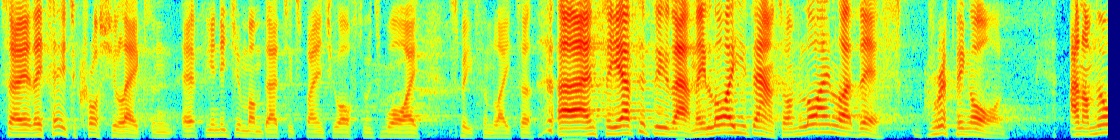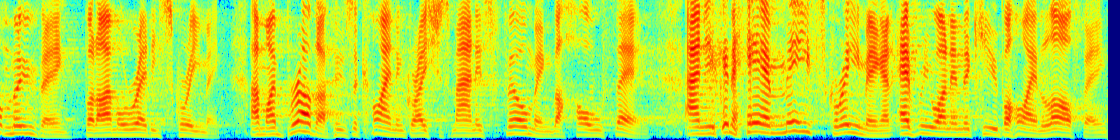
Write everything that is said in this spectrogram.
So they tell you to cross your legs, and if you need your mum dad to explain to you afterwards why, speak to them later. Uh, and so you have to do that, and they lie you down. So I'm lying like this, gripping on, and I'm not moving, but I'm already screaming. And my brother, who's a kind and gracious man, is filming the whole thing. And you can hear me screaming and everyone in the queue behind laughing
